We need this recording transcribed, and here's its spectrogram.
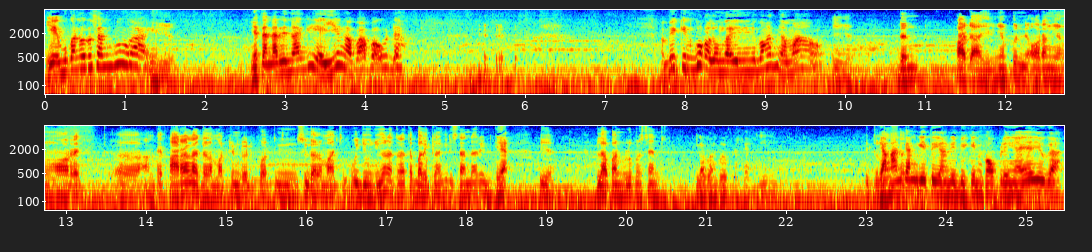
Ya bukan urusan gua. Gitu. iya Ya tandarin lagi ya iya nggak apa-apa udah. Bikin gua kalau nggak ini, banget nggak mau. iya dan pada akhirnya pun orang yang ngorek eh, sampai parah lah dalam artian udah dipoting segala macam ujung-ujungnya rata-rata balik lagi di standarin Ya, iya 80 persen 80%. iya itu Jangan kan gitu yang dibikin kopling aja juga.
